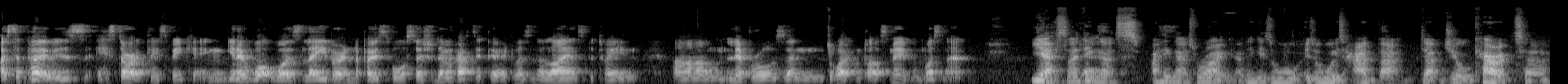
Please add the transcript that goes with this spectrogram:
I suppose, historically speaking, you know, what was Labour in the post-war social democratic period was an alliance between um, liberals and the working class movement, wasn't it? Yes, I think that's I think that's right. I think it's all it's always had that that dual character,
